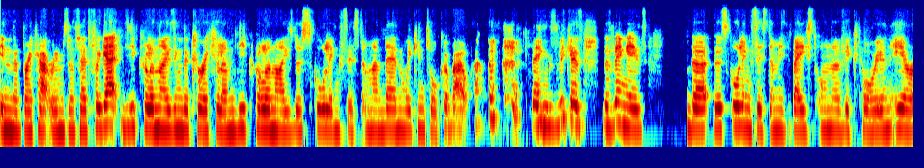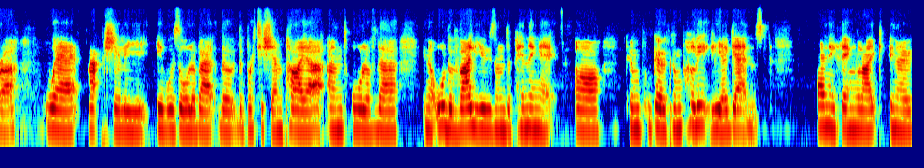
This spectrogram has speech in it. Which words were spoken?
in the breakout rooms and said, forget decolonizing the curriculum, decolonize the schooling system, and then we can talk about things. Because the thing is, the, the schooling system is based on a Victorian era where actually it was all about the, the British Empire and all of the, you know, all the values underpinning it are com- go completely against anything like, you know,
